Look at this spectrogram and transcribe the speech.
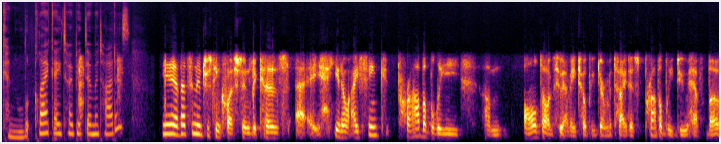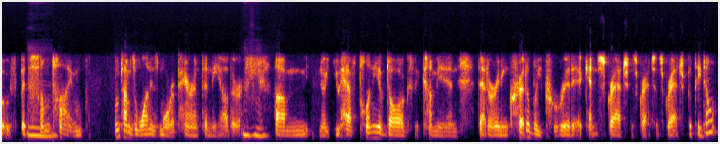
can look like atopic dermatitis? Yeah, that's an interesting question because, I, you know, I think probably um, all dogs who have atopic dermatitis probably do have both, but mm. sometimes sometimes one is more apparent than the other. Mm-hmm. Um, you know, you have plenty of dogs that come in that are incredibly pruritic and scratch and scratch and scratch, but they don't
